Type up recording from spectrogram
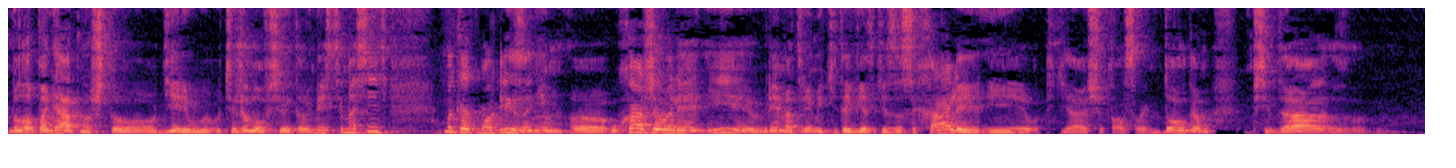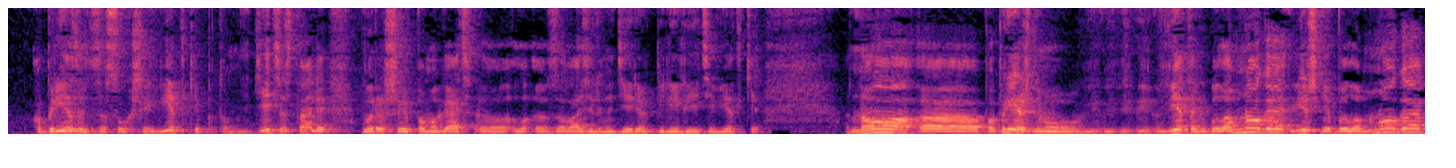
было понятно, что дереву тяжело все это вместе носить, мы как могли за ним э, ухаживали, и время от времени какие-то ветки засыхали, и вот я считал своим долгом всегда обрезать засохшие ветки, потом мне дети стали, выросшие, помогать, э, э, залазили на дерево, пилили эти ветки. Но э, по-прежнему веток было много, вишни было много, э,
